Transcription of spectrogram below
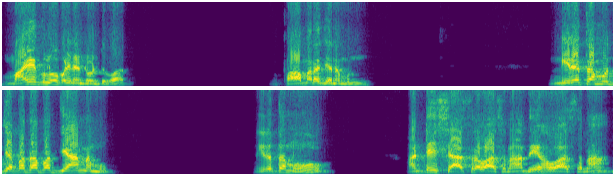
మాయకు లోబడినటువంటి వారు. పామర జనములు. నిరతము జపదప ధ్యానము. నిరతము అంటే శాస్త్రవాసన దేహవాసన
